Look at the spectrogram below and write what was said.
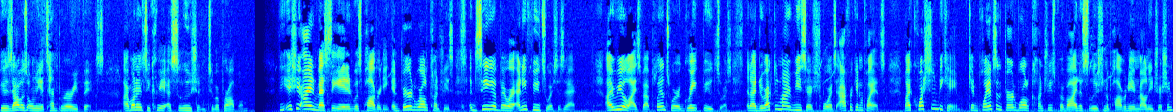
because that was only a temporary fix. I wanted to create a solution to the problem. The issue I investigated was poverty in third world countries and seeing if there were any food sources there. I realized that plants were a great food source, and I directed my research towards African plants. My question became Can plants in third world countries provide a solution to poverty and malnutrition?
